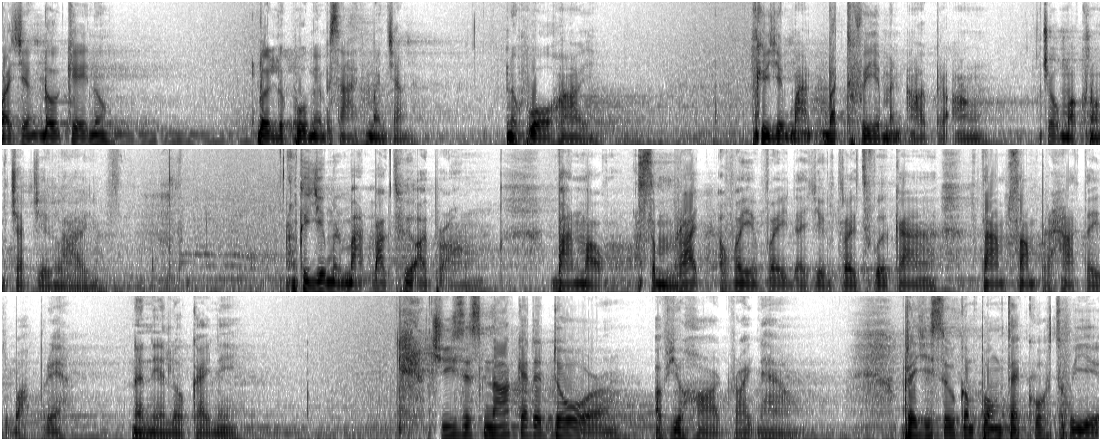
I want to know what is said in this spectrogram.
បើយើងដូចគេនោះដោយលោកពូមានភាសាមិនអញ្ចឹងនោះវោហើយគឺយើងបានបិទទ្វារមិនឲ្យព្រះអង្គចូលមកក្នុងចិត្តយើងឡើយគឺយើងមិនបានបើកទ្វារឲ្យព្រះអង្គបានមកសម្រេចអ្វីអ្វីដែលយើងត្រូវធ្វើការតាមសំប្រហាតីរបស់ព្រះនៅនាលោកីនេះ Jesus knock at the door of your heart right now ព្រះយេស៊ូវកំពុងតែគោះទ្វារ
